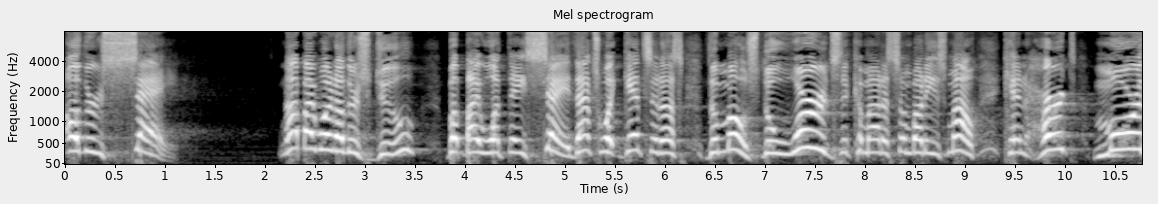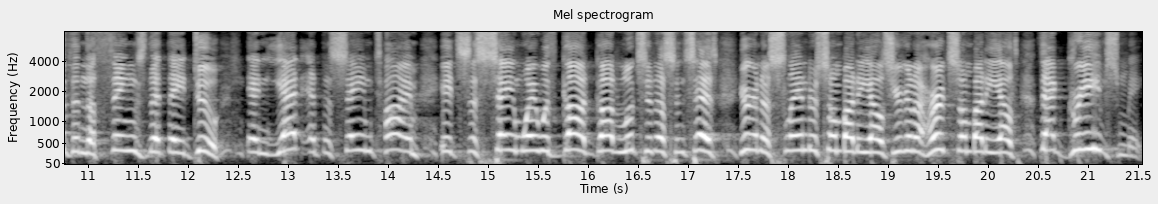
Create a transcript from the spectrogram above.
others say. Not by what others do, but by what they say. That's what gets at us the most. The words that come out of somebody's mouth can hurt more than the things that they do. And yet, at the same time, it's the same way with God. God looks at us and says, You're going to slander somebody else, you're going to hurt somebody else. That grieves me.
